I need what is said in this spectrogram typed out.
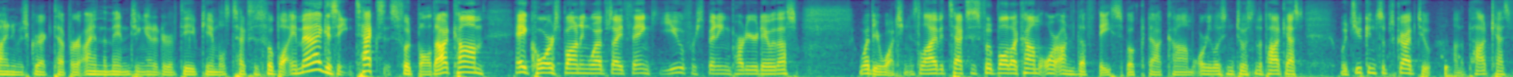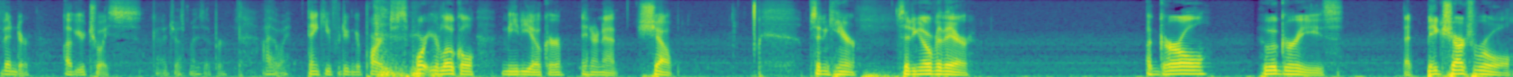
My name is Greg Tepper. I am the managing editor of Dave Campbell's Texas Football, a magazine, texasfootball.com, a corresponding website. Thank you for spending part of your day with us. Whether you're watching us live at texasfootball.com or on the facebook.com, or you're listening to us on the podcast, which you can subscribe to on the podcast vendor of your choice. Gotta adjust my zipper. Either way, thank you for doing your part to support your local mediocre internet show. I'm sitting here, sitting over there, a girl who agrees that big sharks rule.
